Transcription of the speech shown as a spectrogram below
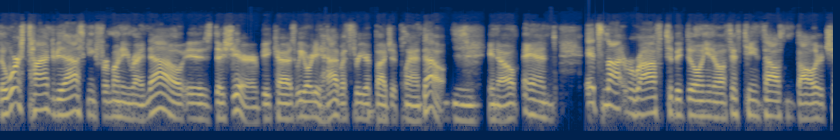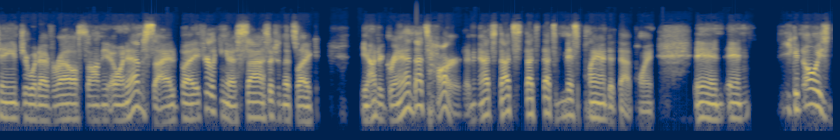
the worst time to be asking for money right now is this year because we already have a three-year budget planned out, mm-hmm. you know, and it's not rough to be doing, you know, a fifteen thousand dollar change or whatever else on the O and M side. But if you're looking at a SaaS solution that's like a hundred grand, that's hard. I mean, that's that's that's that's misplanned at that point, and and you can always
